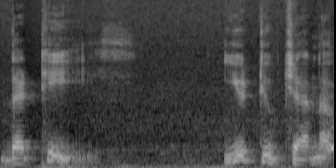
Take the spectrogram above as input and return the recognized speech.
That is YouTube channel.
